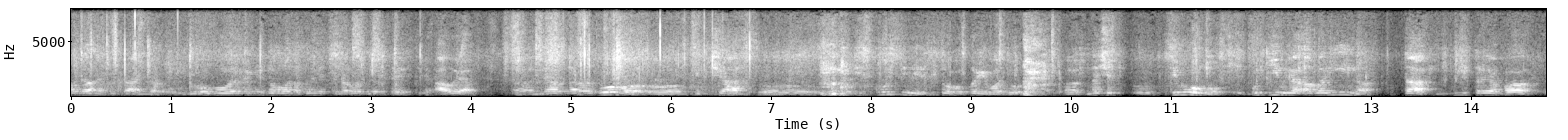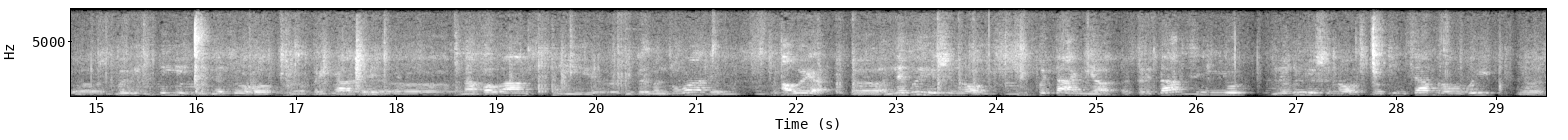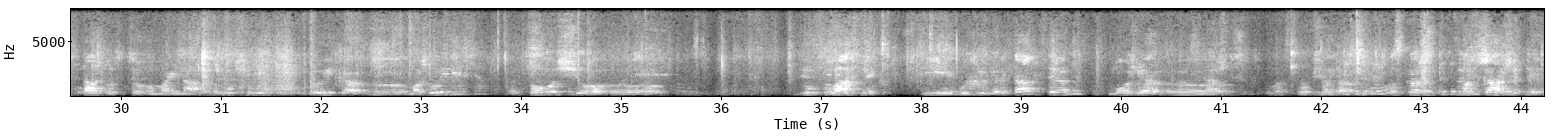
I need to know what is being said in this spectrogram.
розглянув дане питання, його було рекомендовано винести на розгляд сесії, але е, неодноразово е, під час е, дискусії з цього приводу, значить, в цілому будівля аварійна, так, її треба е, вивести і для цього е, прийняти е, на баланс і відремонтувати, але е, не вирішено питання з редакцією, не вирішено до кінця правовий е, статус цього майна, тому що є велика е, можливість того, що е, ну, власник цієї будівлі редакція може е, оскаржити,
